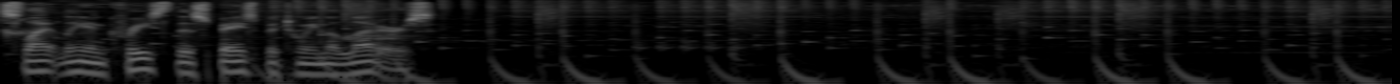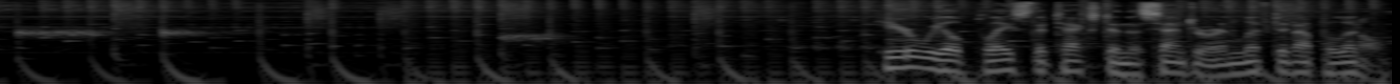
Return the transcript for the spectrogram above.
Slightly increase the space between the letters. Here we'll place the text in the center and lift it up a little.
